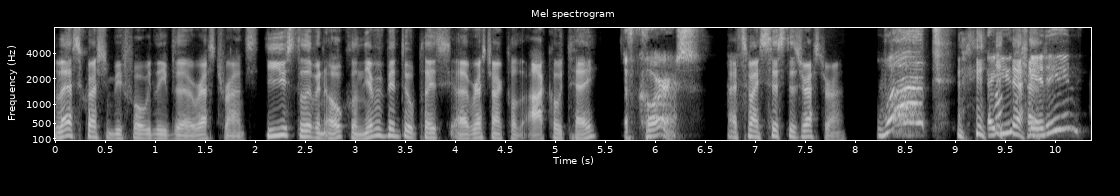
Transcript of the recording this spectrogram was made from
Last question before we leave the restaurants. You used to live in Oakland. You ever been to a place, a restaurant called Akote? Of course. That's my sister's restaurant. What? Are you Yeah. kidding?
